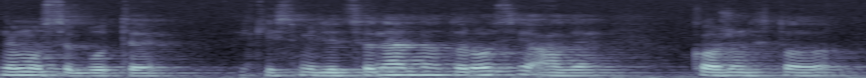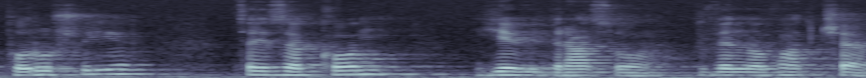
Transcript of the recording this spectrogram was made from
Не мусить бути якийсь міліціонер на дорозі, але кожен, хто порушує цей закон, є відразу винуватчем,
